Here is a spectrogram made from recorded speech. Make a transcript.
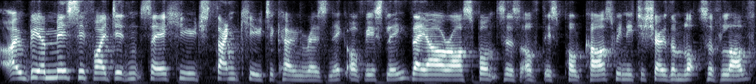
I would be amiss if I didn't say a huge thank you to CohnReznick. Obviously, they are our sponsors of this podcast. We need to show them lots of love.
